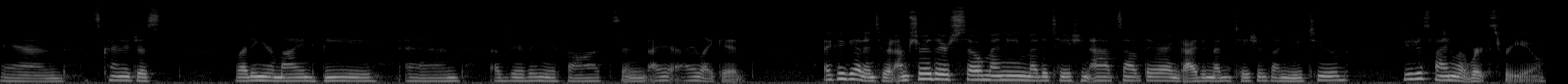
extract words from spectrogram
And it's kind of just letting your mind be and observing your thoughts. And I, I like it. I could get into it. I'm sure there's so many meditation apps out there and guided meditations on YouTube. You just find what works for you.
